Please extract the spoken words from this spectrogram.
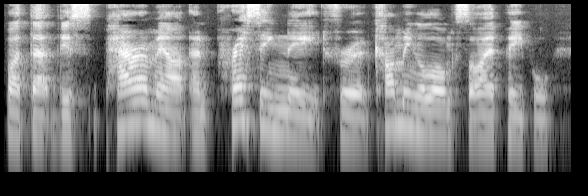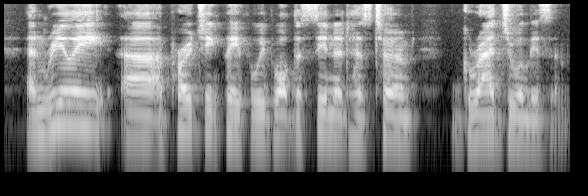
but that this paramount and pressing need for it coming alongside people and really uh, approaching people with what the synod has termed gradualism.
